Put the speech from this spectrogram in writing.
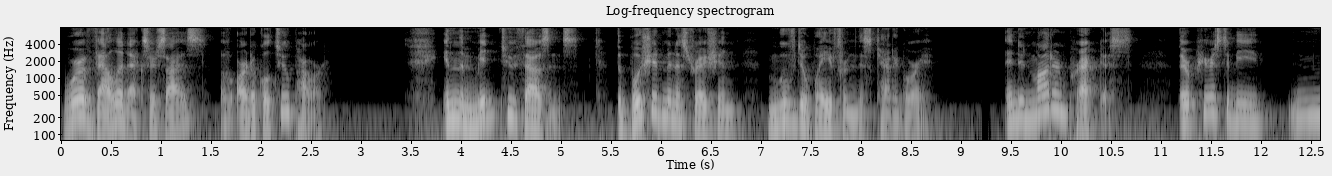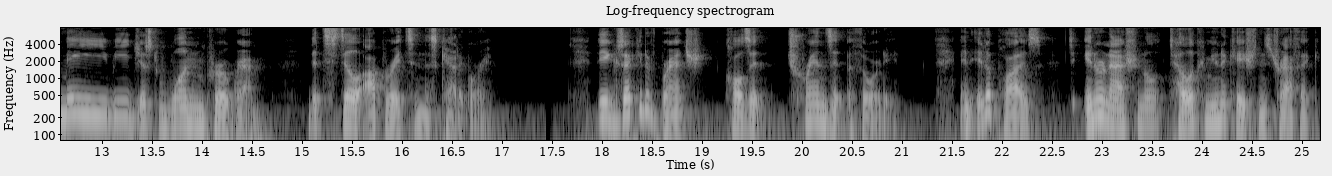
were a valid exercise of Article 2 power. In the mid 2000s, the Bush administration moved away from this category. And in modern practice, there appears to be maybe just one program that still operates in this category. The executive branch calls it Transit Authority, and it applies to international telecommunications traffic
